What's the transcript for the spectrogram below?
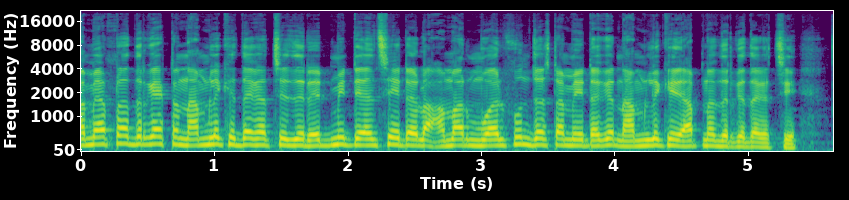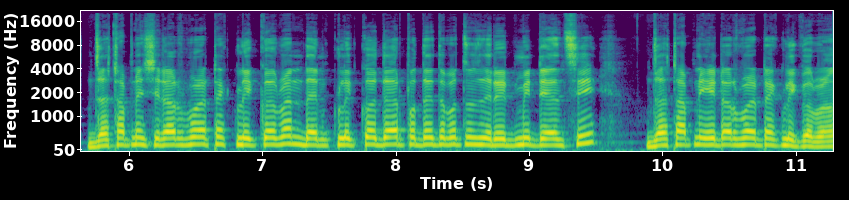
আমি আপনাদেরকে একটা নাম লিখে দেখাচ্ছি যে রেডমি টেন সি এটা হলো আমার মোবাইল ফোন জাস্ট আমি এটাকে নাম লিখে আপনাদেরকে দেখাচ্ছি। জাস্ট আপনি সেটার উপর একটা ক্লিক করবেন দেন ক্লিক করে দেওয়ার পর দেখতে পাচ্ছেন যে রেডমি টেন সি জাস্ট আপনি এটার উপর একটা ক্লিক করবেন।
